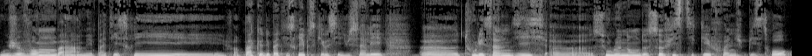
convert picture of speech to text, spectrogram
où je vends bah, mes pâtisseries et enfin pas que des pâtisseries parce qu'il y a aussi du salé euh, tous les samedis euh, sous le nom de sophistiqué French Bistro.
